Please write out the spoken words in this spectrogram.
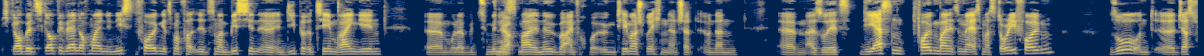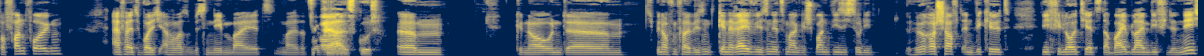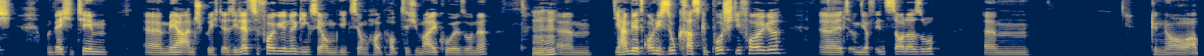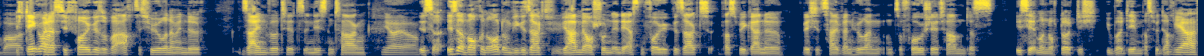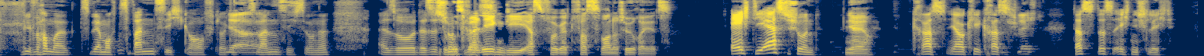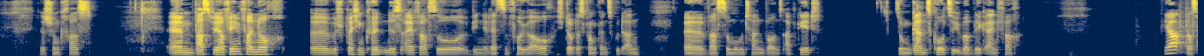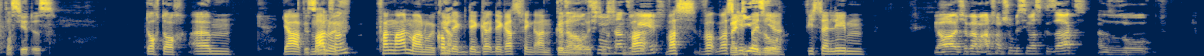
ich glaube jetzt, ich glaube, wir werden auch mal in den nächsten Folgen jetzt mal ver- jetzt mal ein bisschen äh, in deepere Themen reingehen ähm, oder zumindest mal ne, über einfach über irgendein Thema sprechen, anstatt und dann Ähm, also jetzt, die ersten Folgen waren jetzt immer erstmal Story-Folgen. So und äh, Just for Fun-Folgen. Einfach jetzt wollte ich einfach mal so ein bisschen nebenbei jetzt mal dazu Ja, ja, ist gut. ähm, genau, und ähm, ich bin auf jeden Fall, wir sind generell, wir sind jetzt mal gespannt, wie sich so die Hörerschaft entwickelt, wie viele Leute jetzt dabei bleiben, wie viele nicht und welche Themen äh, mehr anspricht. Also die letzte Folge, ne, ging es ja um, ging's ja um hau hauptsächlich um Alkohol, so, ne? Mhm. Ähm, die haben wir jetzt auch nicht so krass gepusht, die Folge. Äh, jetzt irgendwie auf Insta oder so. Ähm, genau, aber. Ich denke ja, mal, dass die Folge so bei 80 Hörern am Ende sein wird jetzt in den nächsten Tagen. Ja, ja. Ist, ist aber auch in Ordnung. Wie gesagt, wir haben ja auch schon in der ersten Folge gesagt, was wir gerne, welche Zahl wir an Hörern uns so vorgestellt haben. Das ist ja immer noch deutlich über dem, was wir dachten. Ja, wir waren mal, wir haben auf 20 gehofft, Leute. Ja. 20 so, ne? Also, das ist Du schon. musst krass. überlegen, die erste Folge hat fast 200 Hörer jetzt. Echt, die erste schon. Ja, ja. Krass. Ja, okay, Nicht krass. schlecht. Das, das ist echt nicht schlecht. Das ist schon krass. Ähm, was wir auf jeden Fall noch äh, besprechen könnten, ist einfach so, wie in der letzten Folge auch, ich glaube, das kommt ganz gut an, äh, was so momentan bei uns abgeht. So ein ganz kurzer Überblick einfach, Ja, was passiert ist. doch, doch. Ähm, ja, Willst Manuel, anfangen? fang mal an, Manuel. Komm, Ja. der, der, der Gast fängt an. Genau, was richtig. so was, wa, was Bei geht dir bei so. dir? Wie ist dein Leben? Ja, ich habe ja am Anfang schon ein bisschen was gesagt. Also so,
